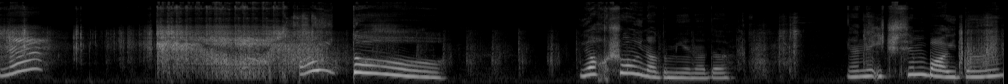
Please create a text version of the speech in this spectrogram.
Ne? Ayda. Yaxşı oynadım yenə də. Yəni içsin baydım.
